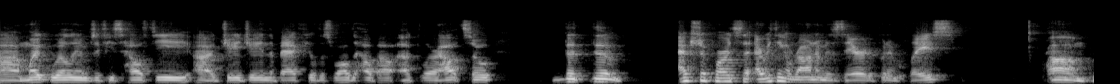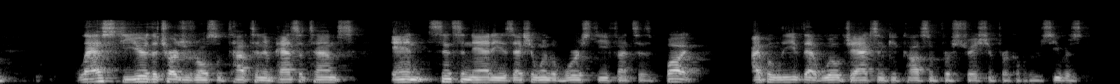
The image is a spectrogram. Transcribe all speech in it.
uh, Mike Williams if he's healthy, uh, JJ in the backfield as well to help out Ekeler out. So the the extra parts that everything around him is there to put in place. Um, last year, the Chargers were also top 10 in pass attempts, and Cincinnati is actually one of the worst defenses. But I believe that Will Jackson could cause some frustration for a couple of the receivers,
